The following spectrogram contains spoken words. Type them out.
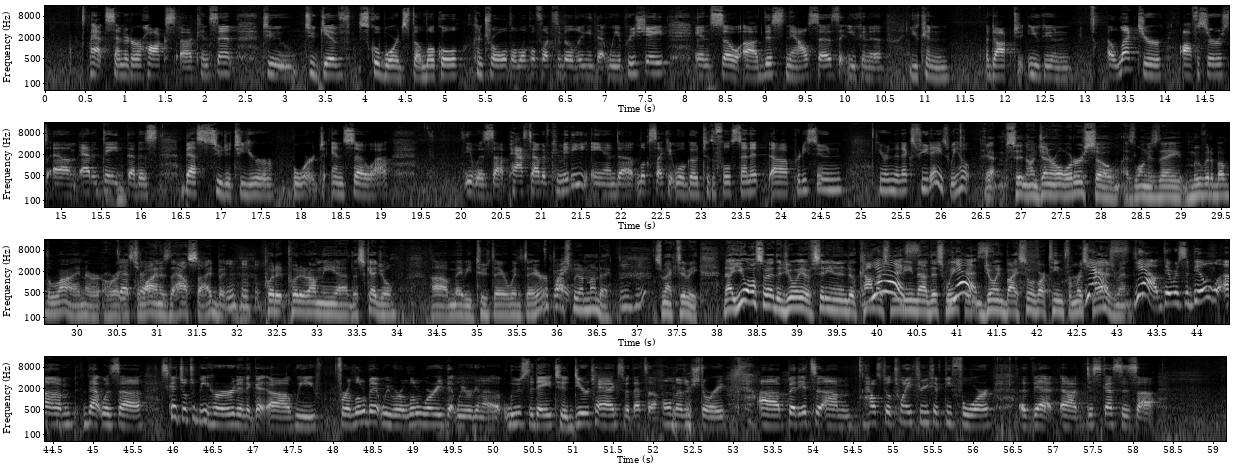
at Senator Hawk's uh, consent to to give school boards the local control, the local flexibility that we appreciate, and so uh, this now says that you can uh, you can adopt you can elect your officers um, at a date that is best suited to your board, and so. Uh, it was uh, passed out of committee and uh, looks like it will go to the full Senate uh, pretty soon here in the next few days, we hope. Yeah, sitting on general orders, so as long as they move it above the line, or, or I That's guess the right. line is the House side, but put it put it on the uh, the schedule, uh, maybe Tuesday or Wednesday, or possibly on Monday. Some activity. Now, you also had the joy of sitting into a Commerce Yes. meeting uh, this week, Yes. and joined by some of our team from risk Yes. management. Yeah, there was a bill um, that was uh, scheduled to be heard, and it, uh, we, for a little bit, we were a little worried that we were going to lose the day to deer tags, but that's a whole other story. Uh, but it's um, House Bill 2354 uh, that uh, discusses uh,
